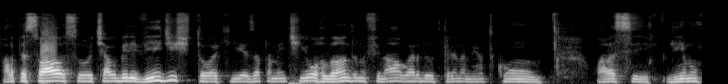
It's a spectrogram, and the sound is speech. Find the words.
Fala pessoal, eu sou o Thiago Berivides, estou aqui exatamente em Orlando no final agora do treinamento com o Wallace Lima,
